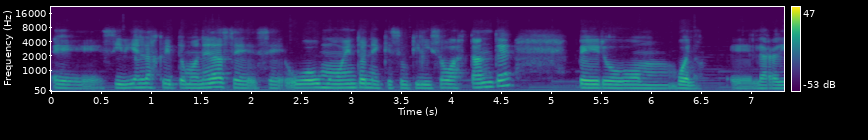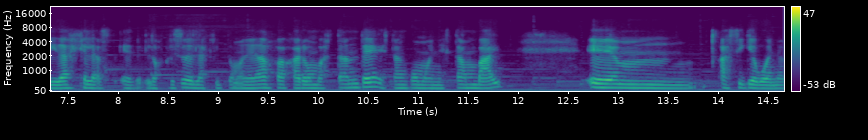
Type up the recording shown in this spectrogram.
si bien las criptomonedas se, hubo un momento en el que se utilizó bastante, pero mm, bueno, eh, la realidad es que eh, los precios de las criptomonedas bajaron bastante, están como en stand-by. Em, así que bueno,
